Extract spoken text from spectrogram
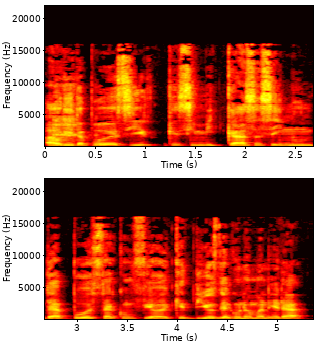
ahorita puedo decir que si mi casa se inunda, puedo estar confiado de que Dios de alguna manera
